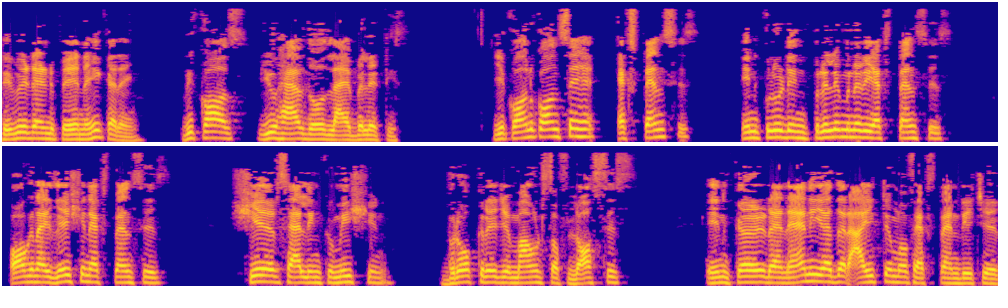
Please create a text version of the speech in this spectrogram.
ڈیویڈینڈ پے نہیں کریں گے because you have those liabilities یہ کون کون سے ہیں؟ Expense including preliminary expense organisation expense share selling commission brokerage amounts of losses. Incurred and any other item of expenditure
